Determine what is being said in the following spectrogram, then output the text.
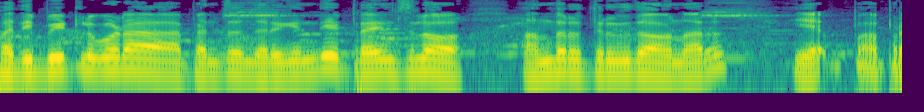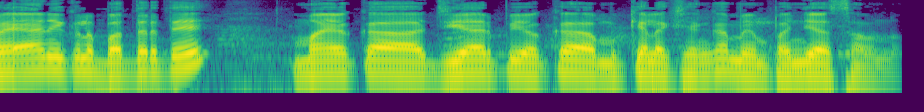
పది బీట్లు కూడా పెంచడం జరిగింది. ట్రైన్స్లో అందరూ తిరుగుతూ ఉన్నారు. ఏ- ప్రయాణికుల భద్రతే మా యొక్క జీఆర్పీ యొక్క ముఖ్య లక్ష్యంగా మేము పనిచేస్తూ ఉన్నాం.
